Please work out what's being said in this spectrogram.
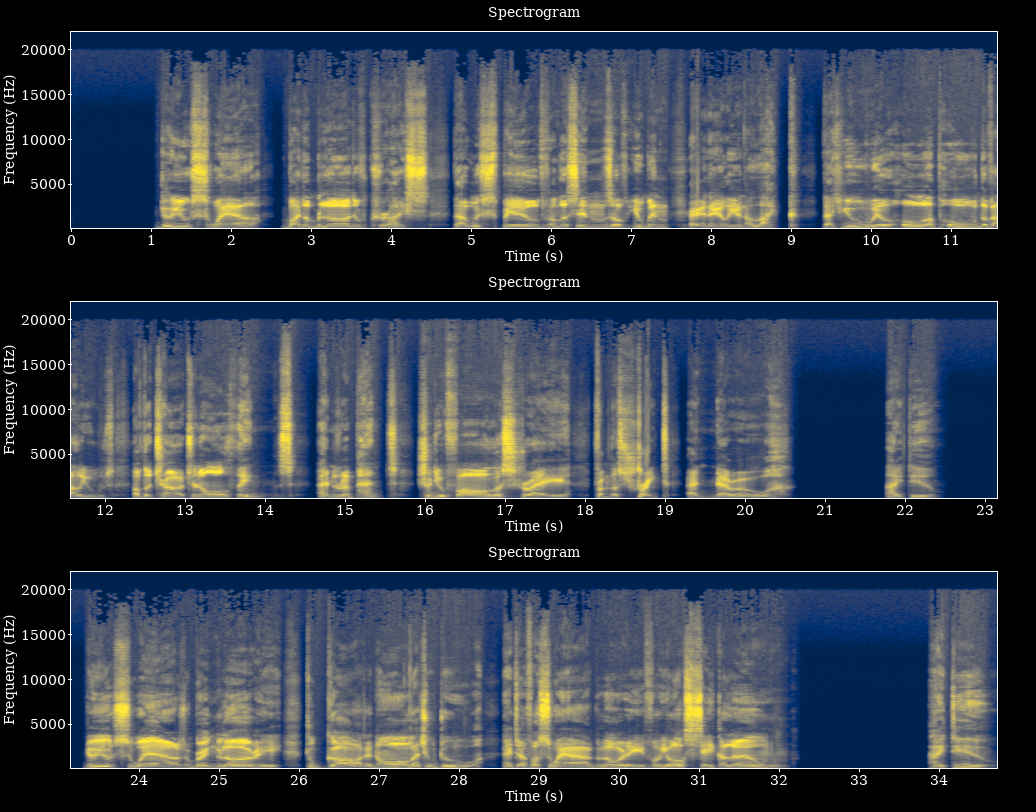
Do you swear by the blood of Christ that was spilled from the sins of human and alien alike that you will hold, uphold the values of the church in all things and repent should you fall astray from the straight and narrow? I do. Do you swear to bring glory to God in all that you do, and to forswear glory for your sake alone? I do.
